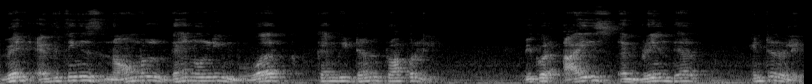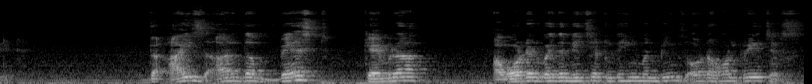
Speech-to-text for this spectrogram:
When everything is normal, then only work can be done properly. Because eyes and brain, they are interrelated. The eyes are the best camera awarded by the nature to the human beings or to all creatures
